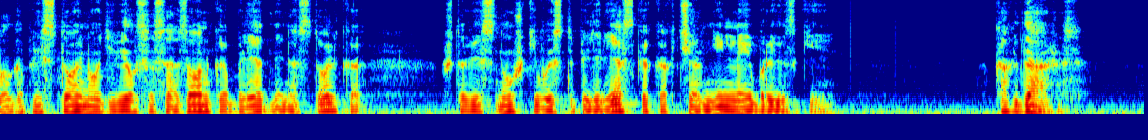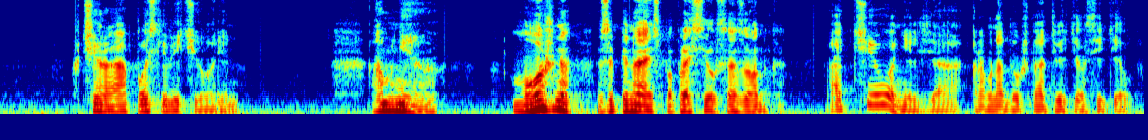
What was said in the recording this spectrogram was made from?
Благопристойно удивился Сазонка, бледный настолько, что веснушки выступили резко, как чернильные брызги. Когда же? Вчера, после вечерин. А мне можно, запинаясь, попросил Сазонка. Отчего нельзя, равнодушно ответил сиделка.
